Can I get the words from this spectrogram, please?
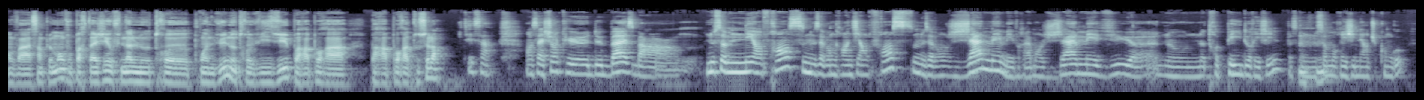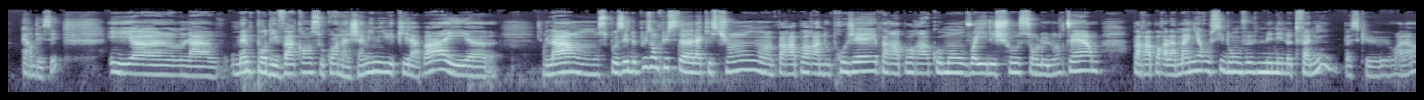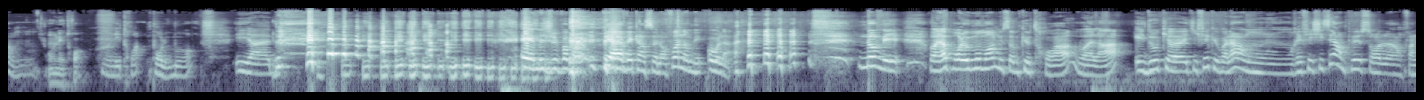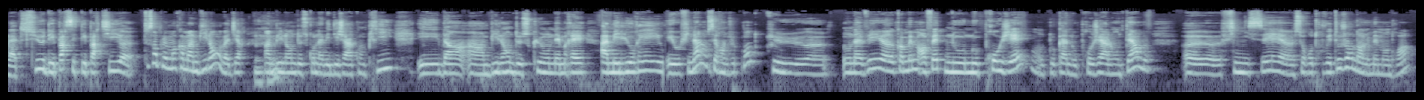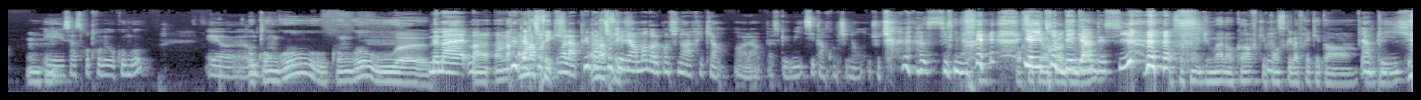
on va simplement vous partager au final notre point de vue, notre visu par rapport à, par rapport à tout cela. C'est ça. En sachant que de base, ben, nous sommes nés en France, nous avons grandi en France, nous avons jamais, mais vraiment jamais vu euh, notre pays d'origine, parce que nous mhm. sommes originaires du Congo, RDC. Et euh, là, même pour des vacances ou quoi, on n'a jamais mis les pieds là-bas. Et euh, Là, on se posait de plus en plus la question euh, par rapport à nos projets, par rapport à comment on voyait les choses sur le long terme, par rapport à la manière aussi dont on veut mener notre famille, parce que voilà. On, est trois. On est trois pour le moment. Et euh, eh, mais je vais pas m'arrêter avec un seul enfant, non mais oh là. Non mais voilà pour le moment nous sommes que trois voilà. Et donc euh, qui fait que voilà on réfléchissait un peu sur enfin là-dessus. Au départ c'était parti euh, tout simplement comme un bilan on va dire. Mhm. un bilan de ce qu'on avait déjà accompli et d'un un bilan de ce qu'on aimerait améliorer. Et au final on s'est rendu compte que euh, on avait quand même en fait nos, nos projets en tout cas nos projets à long terme finissaient se retrouvaient toujours dans le même endroit. Mhm. et ça se retrouvait au Congo et euh, au Congo, au Congo ou euh, même en, plus Afrique. Voilà, plus particulièrement dans le continent africain. Voilà, parce que oui, c'est un continent. Je tiens à souligner. Il y a eu trop de dégâts dessus. Pour ceux qui ont du mal encore, qui mm. pensent que l'Afrique est un, un, pays.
